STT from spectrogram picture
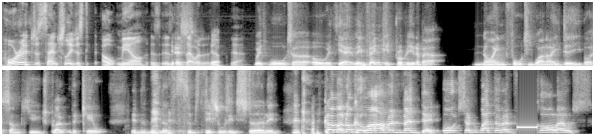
porridge essentially just oatmeal? Is, is, yes. is that what it is? Yeah. yeah. With water or with, yeah, invented probably in about 941 AD by some huge bloke with a kilt in the middle of some thistles in Stirling. Come and look at what I've invented oats and water and f- all else.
